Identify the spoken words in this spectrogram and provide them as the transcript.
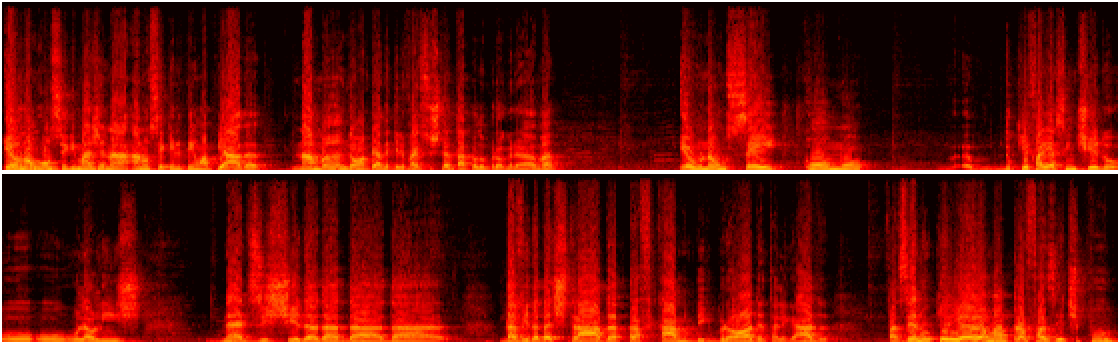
eu não consigo imaginar, a não ser que ele tenha uma piada na manga, uma piada que ele vai sustentar pelo programa. Eu não sei como. Do que faria sentido o Léo Lins né, desistir da, da, da, da, vida da estrada para ficar no Big Brother, tá ligado? Fazendo o que ele ama para fazer, tipo.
